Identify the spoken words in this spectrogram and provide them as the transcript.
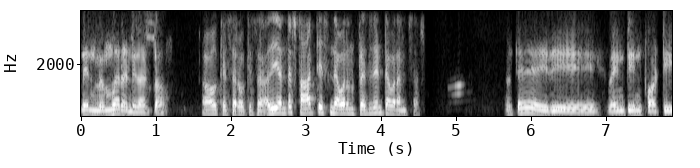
నేను మెంబర్ అండి దాంట్లో. ఓకే సార్ ఓకే సార్ అది అంటే స్టార్ట్ చేసింది ఎవరని ప్రెసిడెంట్ ఎవరని సార్ అంటే ఇది నైన్టీన్ ఫార్టీ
